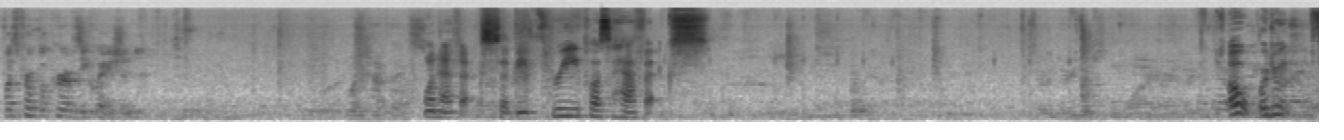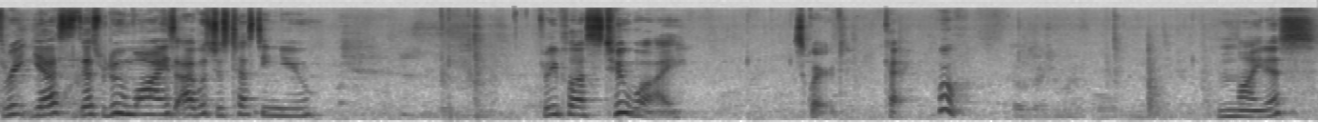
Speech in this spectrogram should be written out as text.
What's purple curve's equation? One half X. One half x. So that'd be three plus a half x. So we're doing this in Y, right? Oh, we're doing three. Yes, yes, we're doing y's. I was just testing you. Three plus two y squared. Okay. Whew. That was actually my fault. Minus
